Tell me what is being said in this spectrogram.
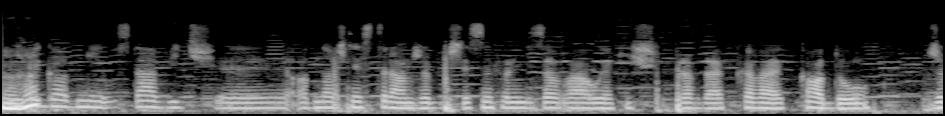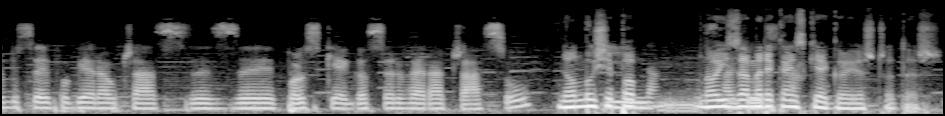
Aha. Najwygodniej ustawić y, odnośnie stron, żeby się synchronizował jakiś, prawda, kawałek kodu, żeby sobie pobierał czas z polskiego serwera czasu. No, on musi I po... No i z amerykańskiego jeszcze też.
